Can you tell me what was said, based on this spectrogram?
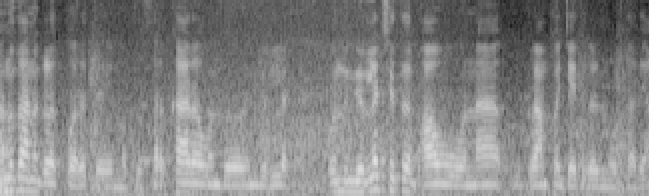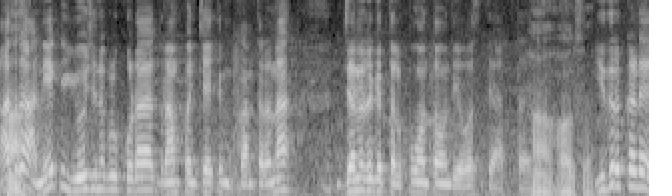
ಅನುದಾನಗಳ ಕೊರತೆ ಮತ್ತು ಸರ್ಕಾರ ಒಂದು ನಿರ್ಲ ಒಂದು ನಿರ್ಲಕ್ಷಿತ ಭಾವವನ್ನು ಗ್ರಾಮ ಪಂಚಾಯತ್ಗಳು ನೋಡ್ತಾ ಇದೆ. ಆದರೆ ಅನೇಕ ಯೋಜನೆಗಳು ಕೂಡ ಗ್ರಾಮ ಪಂಚಾಯತಿ ಮುಖಾಂತರನ ಜನರಿಗೆ ತಲುಪುವಂಥ ಒಂದು ವ್ಯವಸ್ಥೆ ಆಗ್ತಾ ಇದೆ. ಹಾಂ ಹೌದು ಸರ್. ಇದ್ರ ಕಡೆ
